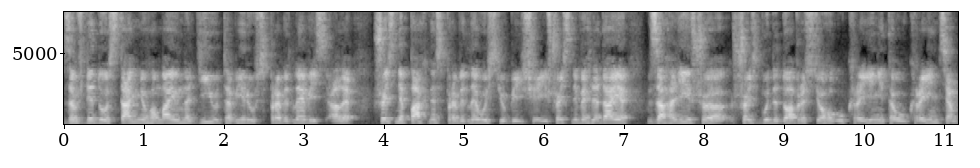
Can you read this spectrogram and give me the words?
завжди до останнього маю надію та вірю в справедливість, але щось не пахне справедливістю більше, і щось не виглядає взагалі, що щось буде добре з цього Україні та українцям.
